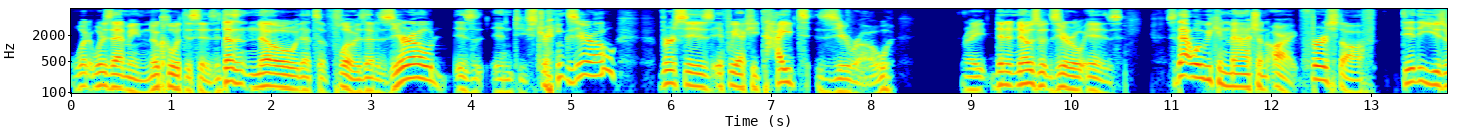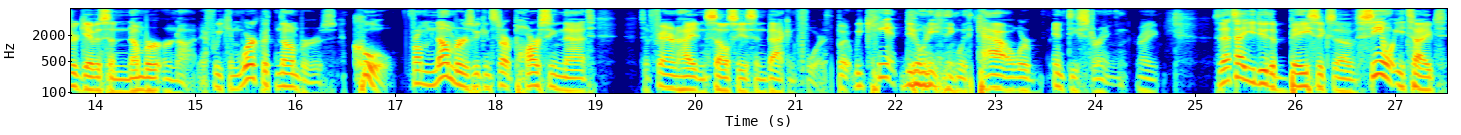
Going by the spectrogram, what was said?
what, what does that mean? No clue what this is. It doesn't know that's a float. Is that a zero? Is empty string zero? Versus if we actually typed zero, right, then it knows what zero is. So that way we can match on, all right, first off, did the user give us a number or not? If we can work with numbers, cool. From numbers, we can start parsing that to Fahrenheit and Celsius and back and forth. But we can't do anything with cow or empty string, right? So that's how you do the basics of seeing what you typed,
